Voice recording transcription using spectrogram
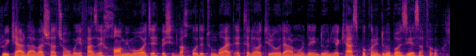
روی کرده اول شاید شما با یه فضای خامی مواجه بشید و خودتون باید اطلاعاتی رو در مورد این دنیا کسب بکنید و به بازی اضافه بکنید.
